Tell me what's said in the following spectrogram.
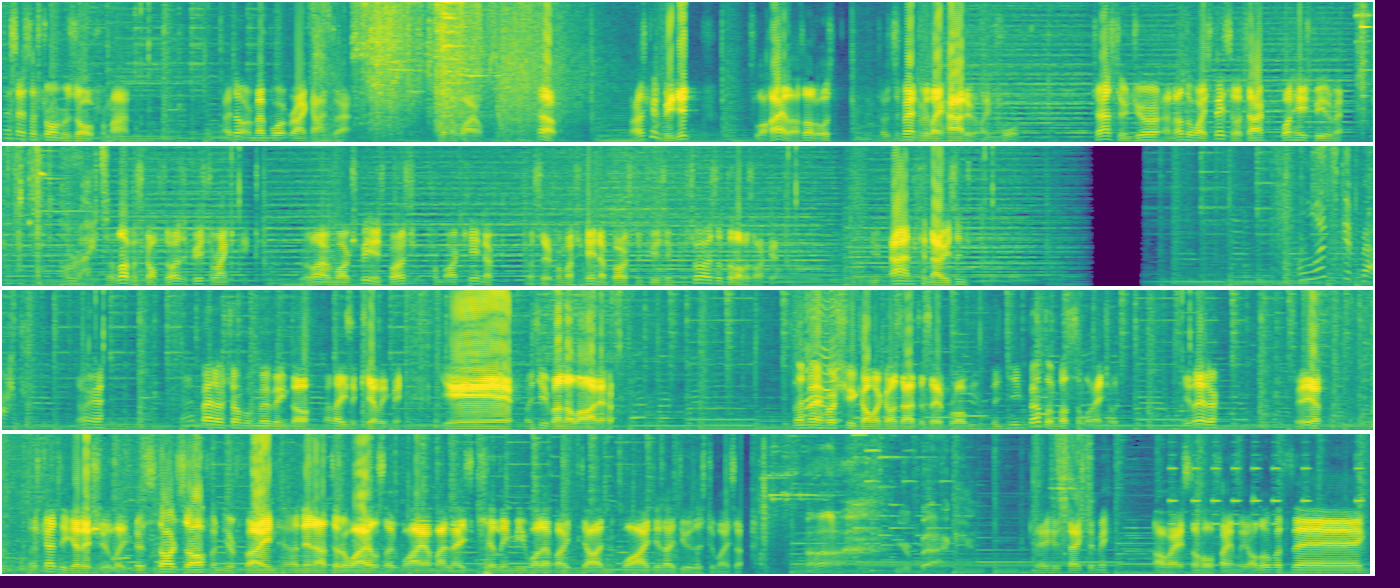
This is a strong resolve from man. I don't remember what rank I'm at. It's been a while. Oh. That's convenient. It's a lot higher than I thought it was. So it's meant to be like harder, like 4. Chance to endure an otherwise fatal attack, 1 HP remains. Alright. The love is confidence increased to rank 8. You rely on more experience burst from Arcana, uh, let's say from Arcana burst infusing personas of the Lover's Arcana. You, and can now use Let's get back. Okay. I'm bad have trouble moving though. My legs are killing me. Yeah, but you run a lot of her. Then my first few Comic Cons I had the same problem, but you build up muscle eventually. See you later. See ya. That's kind of get issue, like, it starts off and you're fine, and then after a while it's like, why are my legs killing me? What have I done? Why did I do this to myself? Ah, you're back. Okay, who's texting me? Alright, it's the whole finally all over thing.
